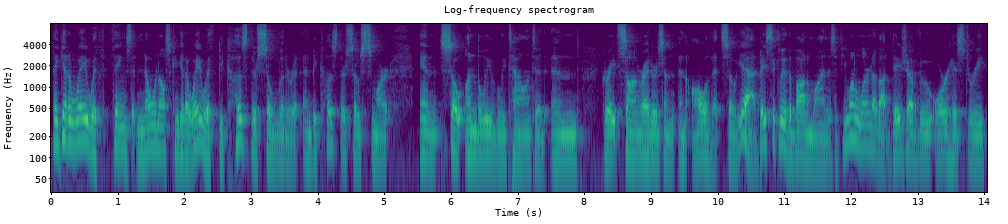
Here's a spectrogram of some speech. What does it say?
they get away with things that no one else can get away with because they're so literate and because they're so smart and so unbelievably talented. And great songwriters and, and all of it. So yeah, basically the bottom line is if you want to learn about deja vu or history,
